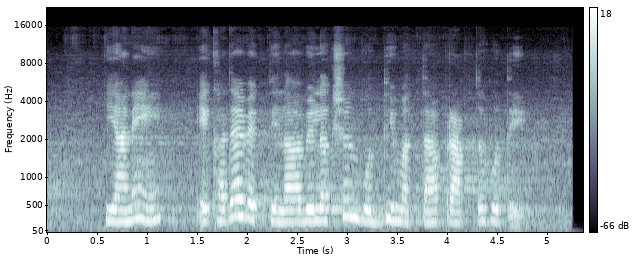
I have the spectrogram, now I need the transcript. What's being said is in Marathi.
याने एखाद्या व्यक्तीला विलक्षण बुद्धिमत्ता प्राप्त होते.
